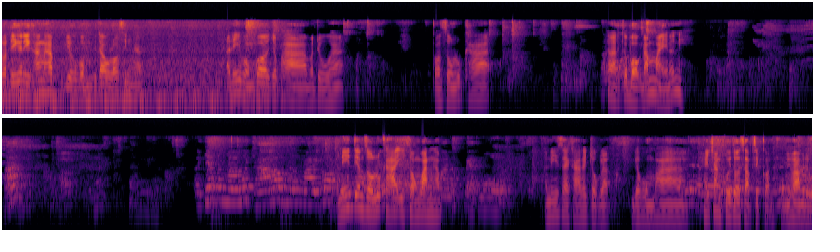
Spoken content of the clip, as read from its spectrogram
สวัสดีกันอีกครั้งนะครับ อยู่กับผมพี่เต้าลอซิ่งครับ อันนี้ผมก็จะพามาดูฮะ ก่อนส่งลูกค้า ขนาดกระบอกน้ำใหม่นะนี่นนมาอีกรอบอันนี้เตรียมส่งลูกค้าอีกสองวันครับ อันนี้ใส่ขากระจกแล้ว เดี๋ยวผมพาให้ช่างคุยโทรศัพท์เสร็จก่อน ผมไม่พาไปดู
